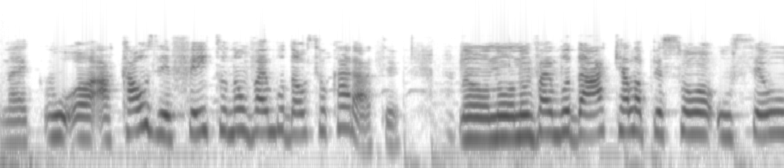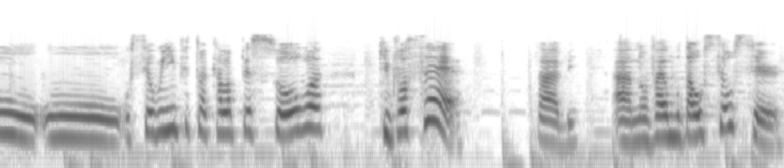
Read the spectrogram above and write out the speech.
né? O- a a causa e efeito não vai mudar o seu caráter. Não, não, não vai mudar aquela pessoa, o seu, o, o seu ímpeto, aquela pessoa que você é, sabe? Ah, não vai mudar o seu ser.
